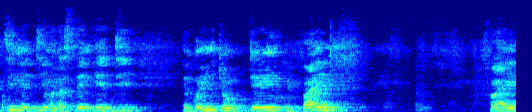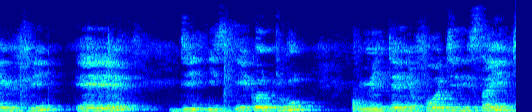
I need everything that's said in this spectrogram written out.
15 ad minus 10 ad you're going to obtain 5 5 a d is equal to we maintain a 40 this side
